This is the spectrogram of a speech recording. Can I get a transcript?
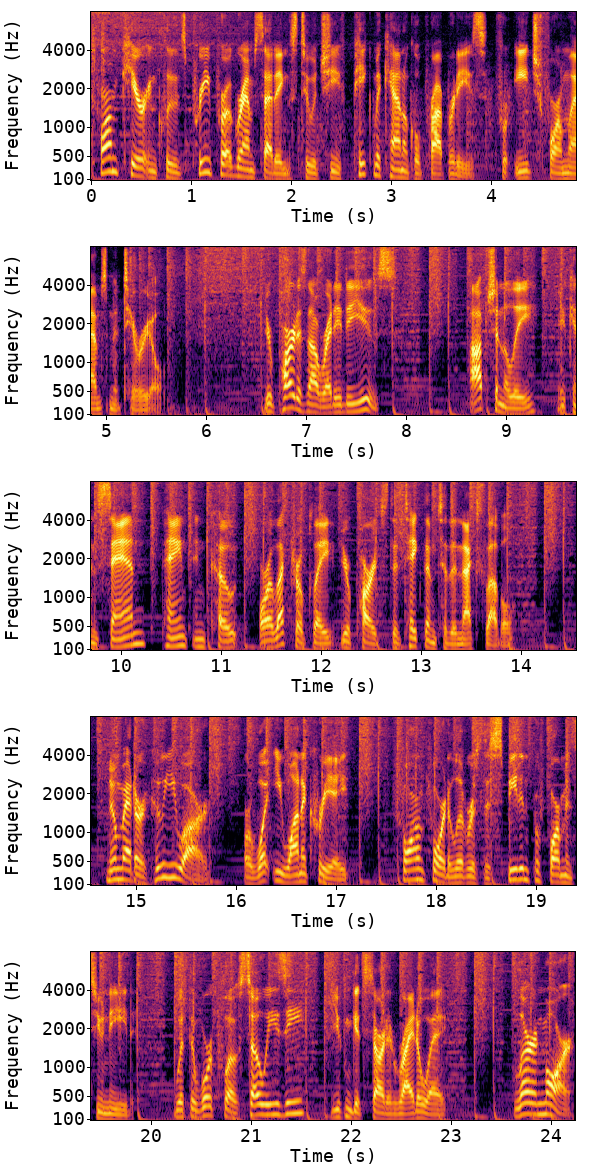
FormCure includes pre-programmed settings to achieve peak mechanical properties for each Formlabs material. Your part is now ready to use. Optionally, you can sand, paint, and coat or electroplate your parts to take them to the next level. No matter who you are or what you want to create, Form 4 delivers the speed and performance you need. With the workflow so easy, you can get started right away. Learn more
